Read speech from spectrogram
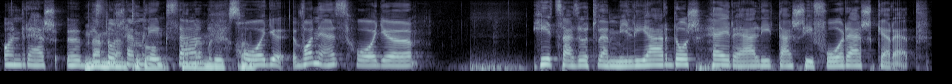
András, biztos nem, nem emlékszel, tudom, nem emlékszem. hogy van ez, hogy 750 milliárdos helyreállítási forrás keret.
